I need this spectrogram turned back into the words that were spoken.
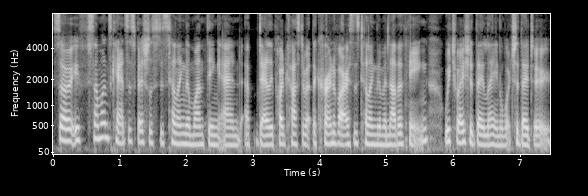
So, if someone's cancer specialist is telling them one thing and a daily podcast about the coronavirus is telling them another thing, which way should they lean or what should they do?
